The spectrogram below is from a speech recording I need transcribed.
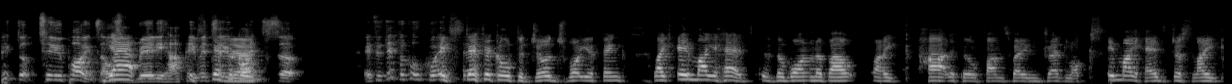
picked up two points, I was really happy it's with two points. So it's a difficult quiz. it's difficult to judge what you think. Like in my head, the one about like Hartlepool fans wearing dreadlocks, in my head, just like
